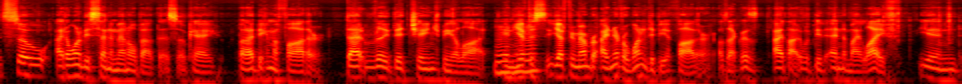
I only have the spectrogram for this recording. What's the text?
So I don't want to be sentimental about this, okay? But I became a father that really did change me a lot. And you have to you have to remember, I never wanted to be a father. I was like, this, I thought it would be the end of my life. And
